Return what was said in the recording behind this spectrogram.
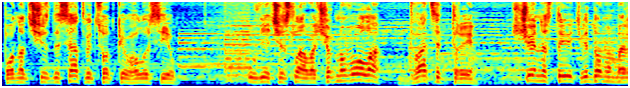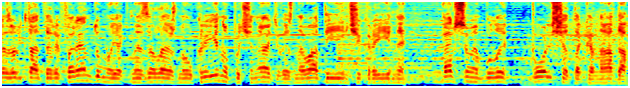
понад 60% голосів. У В'ячеслава Чорновола 23%. Щойно стають відомими результати референдуму, як незалежну Україну починають визнавати і інші країни. Першими були Польща та Канада.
